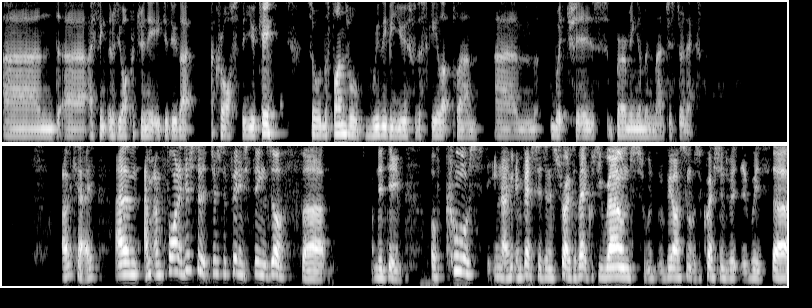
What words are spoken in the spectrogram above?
and uh, I think there's the opportunity to do that across the UK. So the funds will really be used for the scale up plan, um, which is Birmingham and Manchester next. Okay, um, and, finally, just to just to finish things off, uh, Nadeem. Of course, you know investors in a straight up equity round would be asking lots of questions with with uh,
